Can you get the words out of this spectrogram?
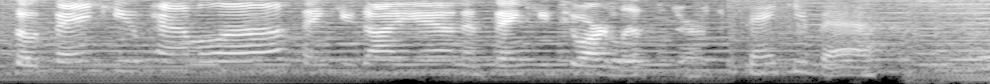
So thank you, Pamela. Thank you, Dianne. And thank you to our listeners. Thank you, Beth.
